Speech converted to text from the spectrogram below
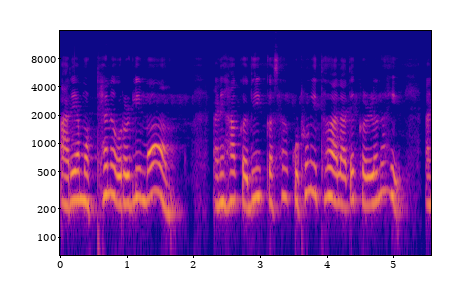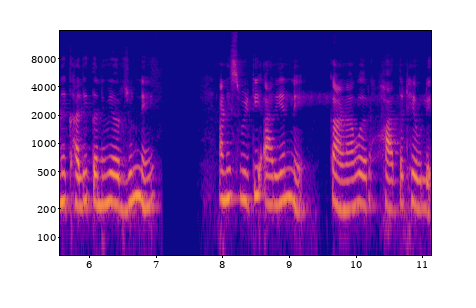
आर्या मोठ्यानं ओरडली मॉम! आणि हा कधी कसा कुठून इथं आला ते कळलं नाही. आणि खाली तन्वी अर्जुनने आणि स्वीटी आर्यनने कानावर हात ठेवले.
